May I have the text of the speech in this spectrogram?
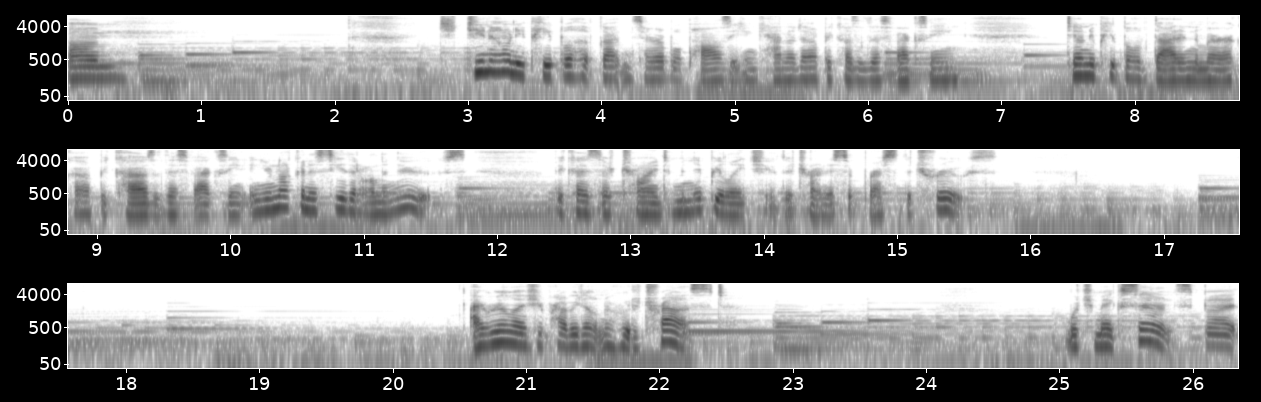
Um, do you know how many people have gotten cerebral palsy in Canada because of this vaccine? Do you know how many people have died in America because of this vaccine? And you're not going to see that on the news because they're trying to manipulate you, they're trying to suppress the truth. I realize you probably don't know who to trust which makes sense, but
